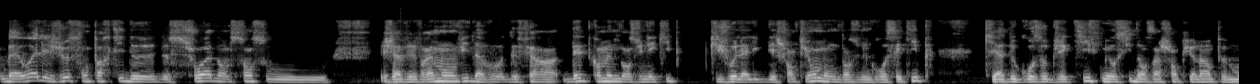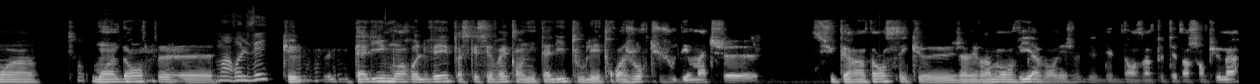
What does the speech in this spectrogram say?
Ben ouais, les Jeux font partie de, ce choix dans le sens où j'avais vraiment envie de faire d'être quand même dans une équipe qui jouait la Ligue des Champions, donc dans une grosse équipe qui a de gros objectifs, mais aussi dans un championnat un peu moins moins dense. Euh, moins relevé Que l'Italie, moins relevé, parce que c'est vrai qu'en Italie, tous les trois jours, tu joues des matchs euh, super intenses et que j'avais vraiment envie, avant les Jeux, d'être dans un peut-être un championnat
